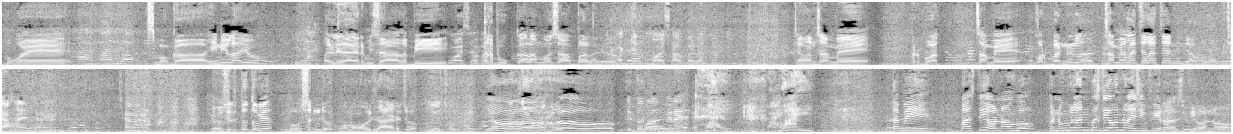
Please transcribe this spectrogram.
pokoknya semoga inilah yo Aldi Tahir bisa lebih Muasabah. terbuka lah muasabah lah ya makin muasabah lah jangan sampai berbuat sampai korbanin lah sampai leceh-lecehin jangan lah jangan jangan jangan Ya wis ditutup ya. Bosen cuk ngomong Aldi Tahir cuk. Iya, Cuk. Yo, Mangkal, bro. bro, ditutup pirek. Why? Tapi pasti ono engko benulan pasti ono sing viral, Cuk. Tiono.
